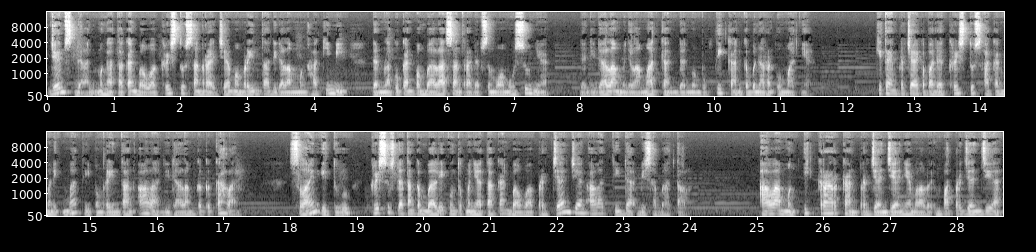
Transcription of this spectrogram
James Dunn mengatakan bahwa Kristus Sang Raja memerintah di dalam menghakimi dan melakukan pembalasan terhadap semua musuhnya dan di dalam menyelamatkan dan membuktikan kebenaran umatnya. Kita yang percaya kepada Kristus akan menikmati pemerintahan Allah di dalam kekekalan. Selain itu, Kristus datang kembali untuk menyatakan bahwa perjanjian Allah tidak bisa batal. Allah mengikrarkan perjanjiannya melalui empat perjanjian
